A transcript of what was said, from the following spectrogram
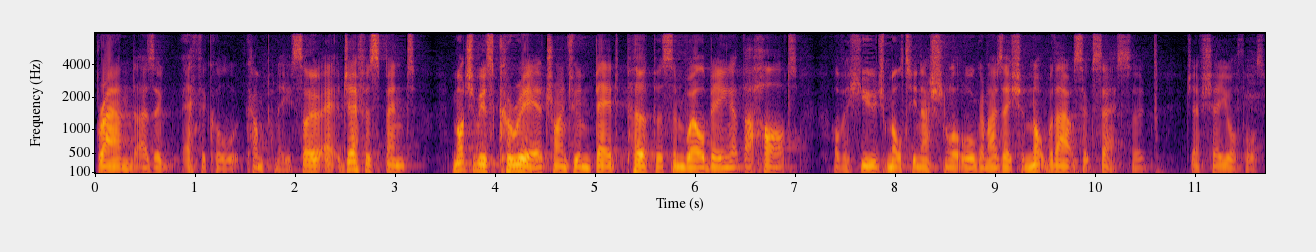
brand as an ethical company. So uh, Jeff has spent much of his career trying to embed purpose and well-being at the heart of a huge multinational organization, not without success. So Jeff, share your thoughts.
